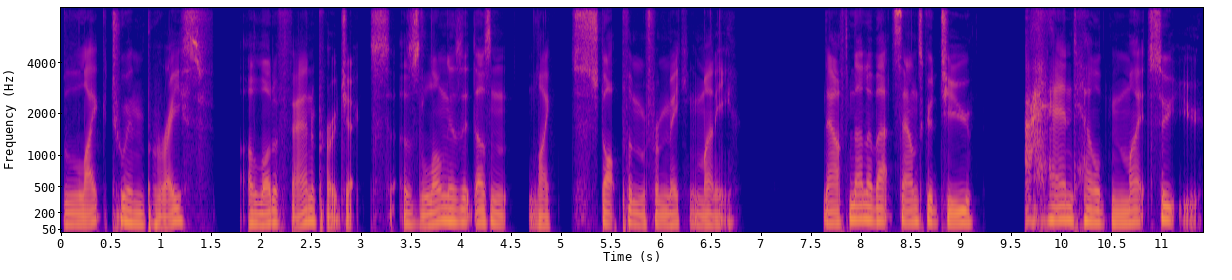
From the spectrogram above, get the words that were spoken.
like to embrace a lot of fan projects as long as it doesn't like stop them from making money. Now, if none of that sounds good to you, a handheld might suit you.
